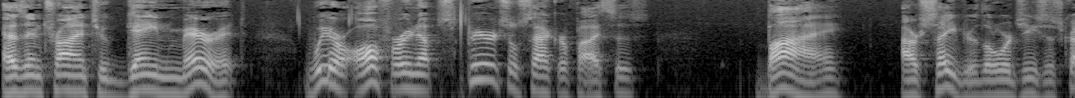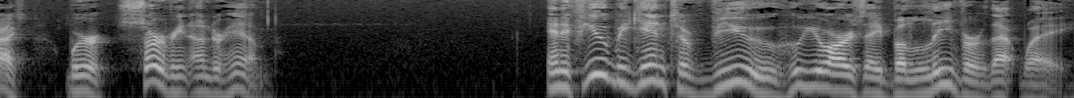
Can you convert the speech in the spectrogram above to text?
as in trying to gain merit. We are offering up spiritual sacrifices by our Savior, the Lord Jesus Christ. We're serving under Him. And if you begin to view who you are as a believer that way,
